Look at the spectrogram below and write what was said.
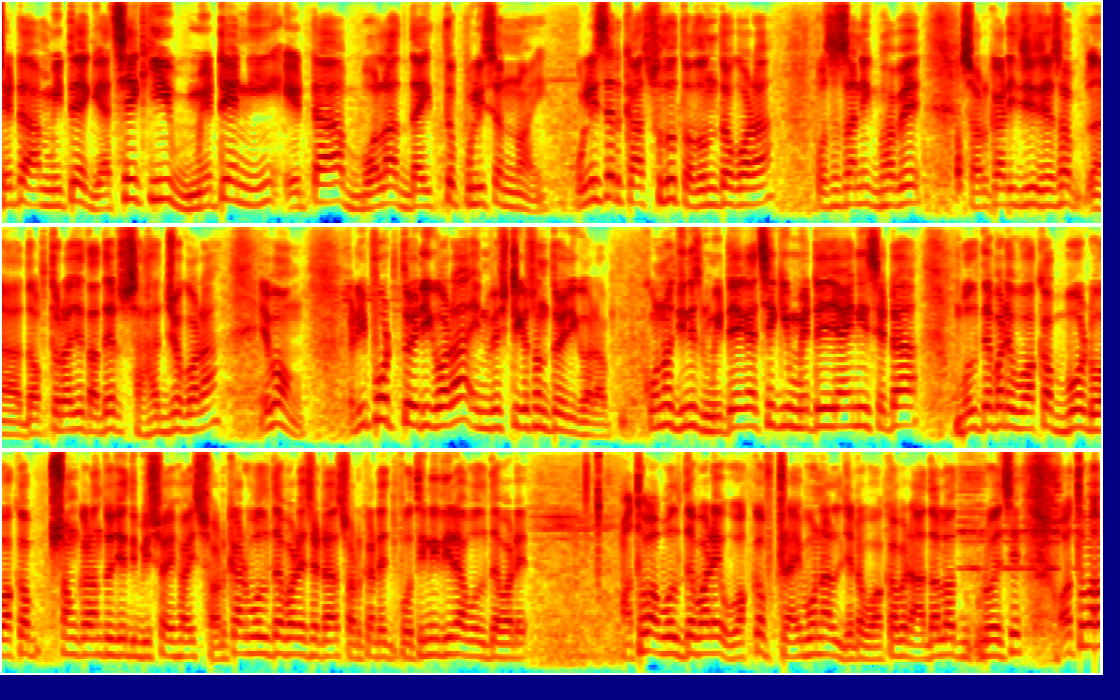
সেটা মিটে গেছে কি মেটেনি এটা বলার দায়িত্ব পুলিশের নয়। পুলিশের কাজ শুধু তদন্ত করা, প্রশাসনিকভাবে সরকারি যে যেসব দপ্তর আছে তাদের সাহায্য করা এবং রিপোর্ট তৈরি করা ইনভেস্টিগেশন তৈরি করা। কোনো জিনিস মিটে গেছে কি মেটে যায়নি সেটা বলতে পারে ওয়াকআপ বোর্ড ওয়াকআপ সংক্রান্ত যদি বিষয় হয়, সরকার বলতে পারে সেটা, সরকারের প্রতিনিধিরা বলতে পারে। অথবা বলতে পারে ওয়াকফ ট্রাইব্যুনাল, যেটা ওয়াকফের আদালত রয়েছে, অথবা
